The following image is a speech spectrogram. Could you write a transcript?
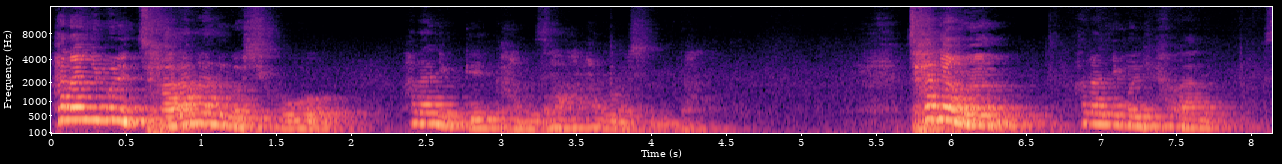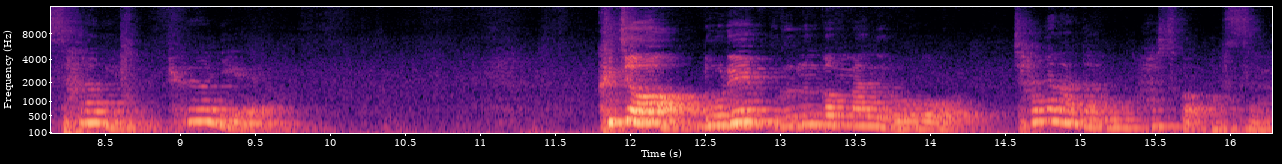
하나님을 자랑하는 것이고 하나님께 감사하는 것입니다. 찬양은 하나님을 향한 사랑의 표현이에요. 그저 노래 부르는 것만으로 찬양한다고 할 수가 없어요.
